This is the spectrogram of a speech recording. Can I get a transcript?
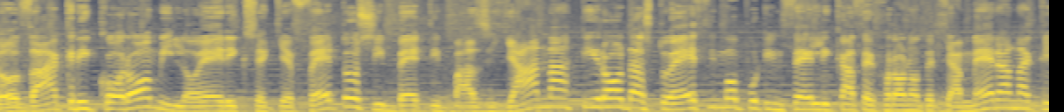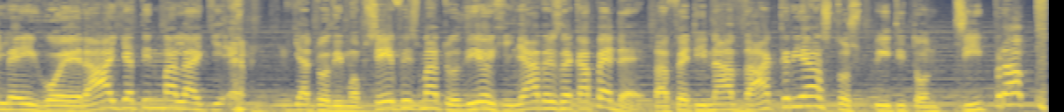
Το δάκρυ κορόμιλο έριξε και φέτος η Μπέτη Παζιάνα, τηρώντας το έθιμο που την θέλει κάθε χρόνο τέτοια μέρα να κλαίει γοερά για την μαλακή. Για το δημοψήφισμα του 2015. Τα φετινά δάκρυα στο σπίτι των Τσίπρα πφ,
